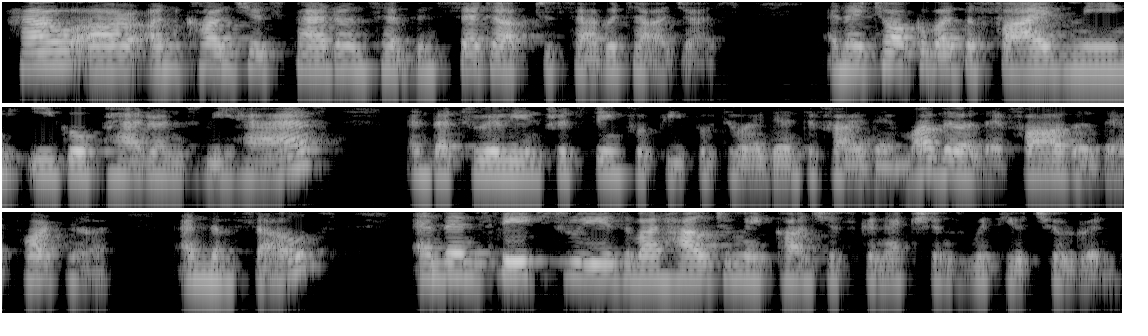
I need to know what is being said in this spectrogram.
how our unconscious patterns have been set up to sabotage us. And I talk about the five main ego patterns we have. And that's really interesting for people to identify their mother, their father, their partner, and themselves. And then stage three is about how to make conscious connections with your children,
